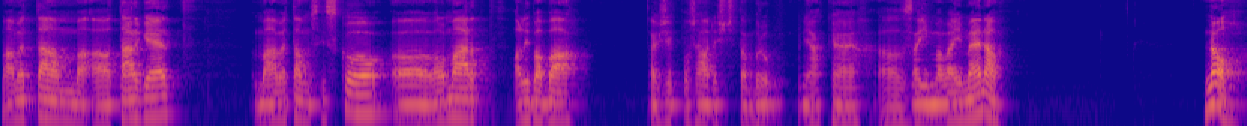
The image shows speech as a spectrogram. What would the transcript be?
Máme tam uh, Target, máme tam Cisco, Walmart, Alibaba, takže pořád ještě tam budou nějaké zajímavé jména. No.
